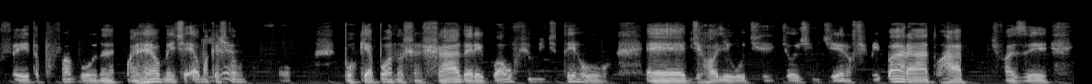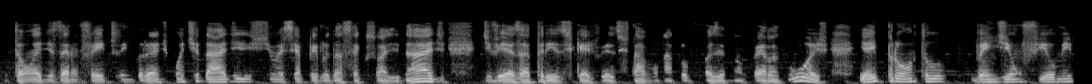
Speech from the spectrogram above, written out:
feita, por favor, né? Mas realmente é uma questão porque a porno chanchada era igual o filme de terror é, de Hollywood de hoje em dia. Era um filme barato, rápido fazer. Então eles eram feitos em grande quantidade e tinham esse apelo da sexualidade, de ver as atrizes que às vezes estavam na Globo fazendo novela duas, e aí pronto, vendiam um filme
